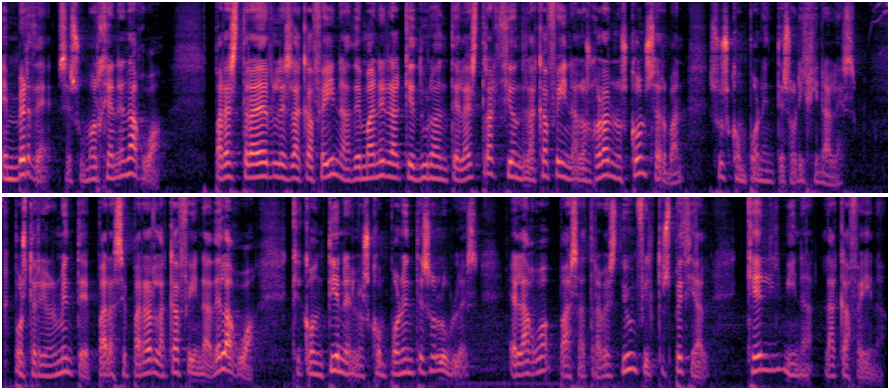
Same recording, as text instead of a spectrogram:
en verde se sumergen en agua para extraerles la cafeína, de manera que durante la extracción de la cafeína los granos conservan sus componentes originales. Posteriormente, para separar la cafeína del agua que contienen los componentes solubles, el agua pasa a través de un filtro especial que elimina la cafeína.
